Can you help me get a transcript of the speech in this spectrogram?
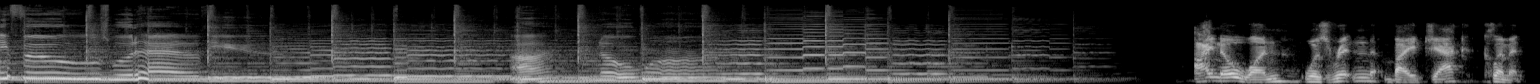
Many fools would have you? I know one. I Know One was written by Jack Clement.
